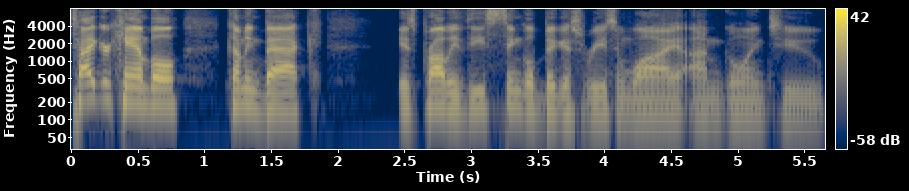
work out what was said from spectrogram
Tiger Campbell coming back is probably the single biggest reason why I'm going to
